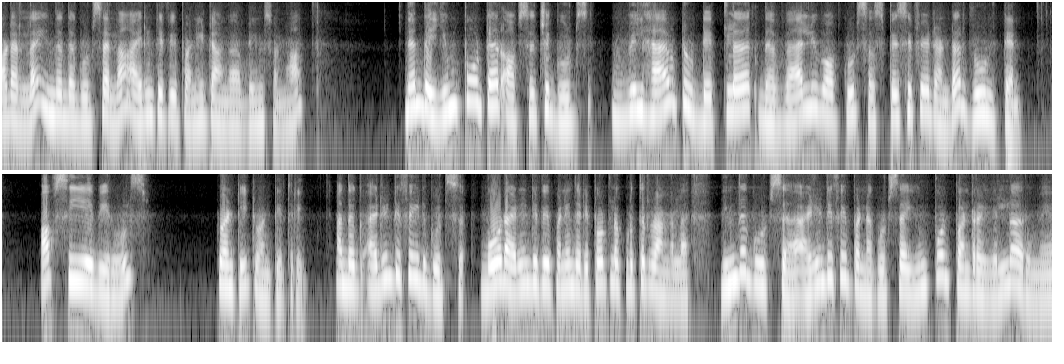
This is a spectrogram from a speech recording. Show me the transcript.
ஆர்டரில் இந்தந்த குட்ஸ் எல்லாம் ஐடென்டிஃபை பண்ணிட்டாங்க அப்படின்னு சொன்னால் then the importer of such goods will have to declare the value of goods specified under rule ten of CAV rules twenty twenty three அந்த ஐடென்டிஃபைடு குட்ஸ் போர்டு ஐடென்டிஃபை பண்ணி இந்த ரிப்போர்ட்டில் கொடுத்துட்றாங்கல்ல இந்த குட்ஸை ஐடென்டிஃபை பண்ண குட்ஸை இம்போர்ட் பண்ணுற எல்லாருமே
